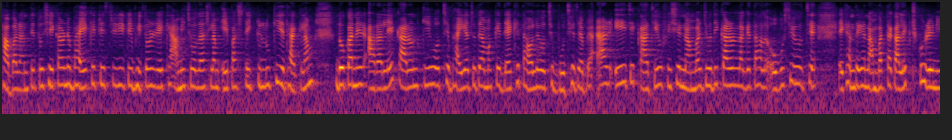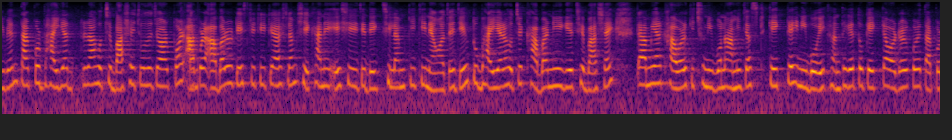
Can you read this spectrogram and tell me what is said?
খাবার আনতে। তো সে কারণে ভাইয়াকে টেস্টি ট্রিটের ভিতরে রেখে আমি চলে আসলাম এই পাশটা একটু লুকিয়ে থাকলাম দোকানের আড়ালে। কারণ কি হচ্ছে, ভাইয়া যদি আমাকে দেখে তাহলে হচ্ছে বুঝে যাবে। আর এই যে কাজী অফিসের নাম্বার যদি কারোর লাগে তাহলে অবশ্যই হচ্ছে এখান থেকে নাম্বারটা কালেক্ট করে নেবেন। তারপর ভাইয়ারা হচ্ছে বাসায় চলে যাওয়ার পর তারপর আবারও টেস্টি ট্রিটে আসলাম। সেখানে এসে এই যে দেখছিলাম কি কি নেওয়া যায়। যেহেতু ভাইয়ারা হচ্ছে খাবার নিয়ে গিয়েছে বাসায়, তা আমি আর খাওয়ার কিছু নিব না। আমি জাস্ট কেকটাই নিব এখান থেকে। তো কেকটা অর্ডার করে তারপর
